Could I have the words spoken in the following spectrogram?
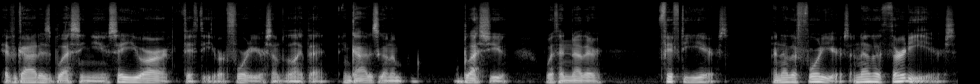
if God is blessing you, say you are 50 or 40 or something like that, and God is going to bless you with another 50 years, another 40 years, another 30 years,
